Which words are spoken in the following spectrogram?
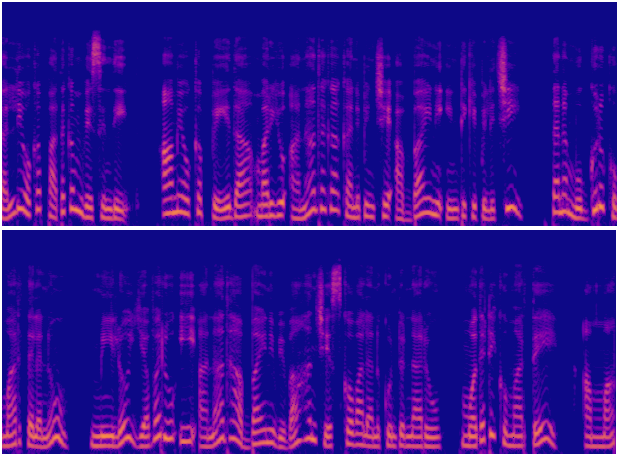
తల్లి ఒక పథకం వేసింది. ఆమె ఒక పేద మరియు అనాథగా కనిపించే అబ్బాయిని ఇంటికి పిలిచి తన ముగ్గురు కుమార్తెలను మీలో ఎవరు ఈ అనాథ అబ్బాయిని వివాహం చేసుకోవాలనుకుంటున్నారు? మొదటి కుమార్తె అమ్మా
